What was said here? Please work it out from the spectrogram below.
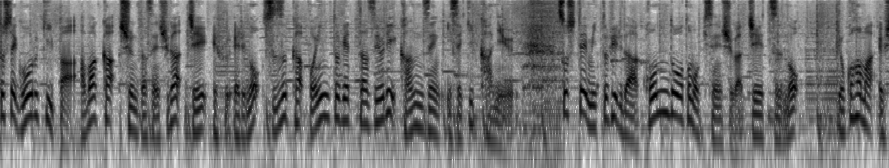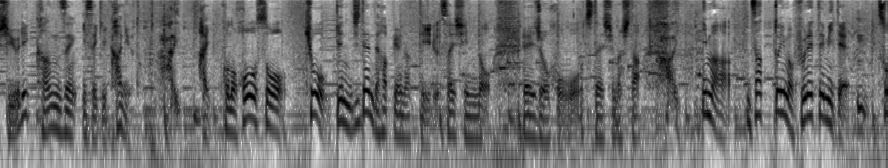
そしてゴールキーパー阿バ俊太選手が JFL の鈴鹿ポイントゲッターズより完全移籍加入。そしてミッドフィルダー近藤智樹選手が J2 の横浜 FC より完全移籍加入と、はい、はい、この放送今日現時点で発表になっている最新の、えー、情報をお伝えしました、はい、今ざっと今触れてみて、うん、率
